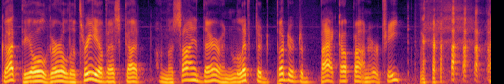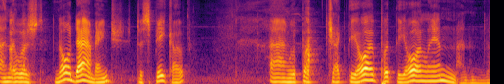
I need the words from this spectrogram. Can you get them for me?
got the old girl, the three of us got on the side there and lifted, put her to back up on her feet. and there was no damage to speak of. And we put, checked the oil, put the oil in, and uh,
